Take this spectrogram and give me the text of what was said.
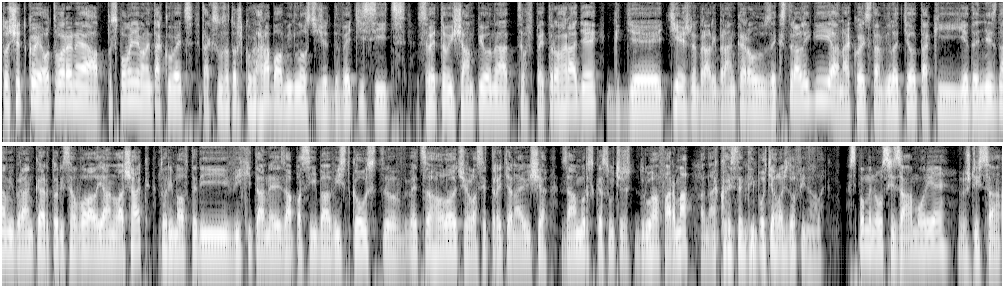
To všetko je otvorené a spomeniem len takú vec, tak som sa trošku hrabal v minulosti, že 2000 svet svetový šampionát v Petrohrade, kde tiež sme brali brankárov z Extraligy a nakoniec tam vyletel taký jeden neznámy brankár, ktorý sa volal Jan Lašak, ktorý mal vtedy vychytané zápasy iba v East Coast VCHL, čo je vlastne tretia najvyššia zámorská súťaž, druhá farma a nakoniec ten tým potiahol až do finále. Spomenul si zámorie, vždy sa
